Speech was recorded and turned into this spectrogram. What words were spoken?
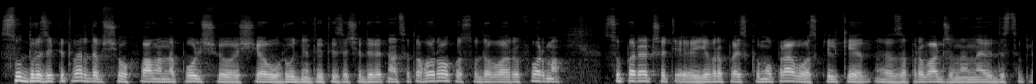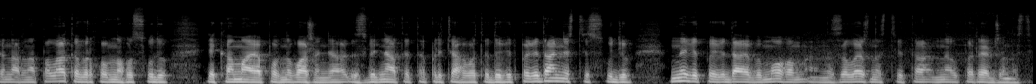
Суд, друзі, підтвердив, що ухвалена Польщею ще у грудні 2019 року судова реформа суперечить е, європейському праву, оскільки е, запроваджена нею дисциплінарна палата Верховного суду, яка має повноваження звільняти та притягувати до відповідальності суддів, не відповідає вимогам незалежності та неупередженості.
